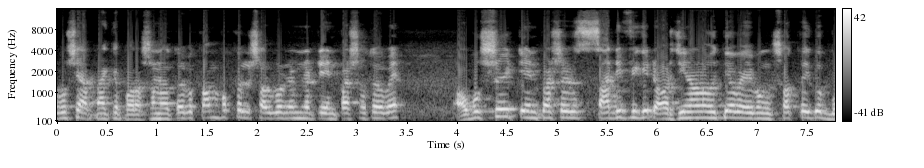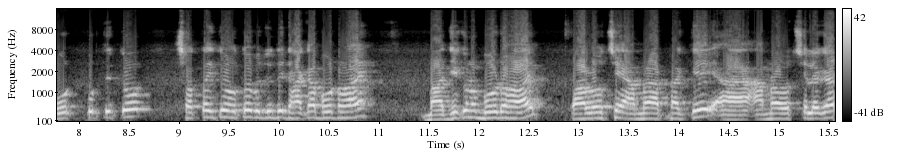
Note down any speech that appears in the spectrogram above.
অবশ্যই আপনাকে পড়াশোনা হতে হবে, কমপক্ষে সর্বনিম্ন টেন পাস হতে হবে। অবশ্যই টেন পাসের সার্টিফিকেট অরিজিনাল হতে হবে এবং সত্যায়িত বোর্ড করতে কর্তৃত্ব সত্যায়িত হতে হবে যদি ঢাকা বোর্ড হয় বা যে কোনো বোর্ড হয়। তাহলে হচ্ছে আমরা আপনাকে আমরা হচ্ছে লেগা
